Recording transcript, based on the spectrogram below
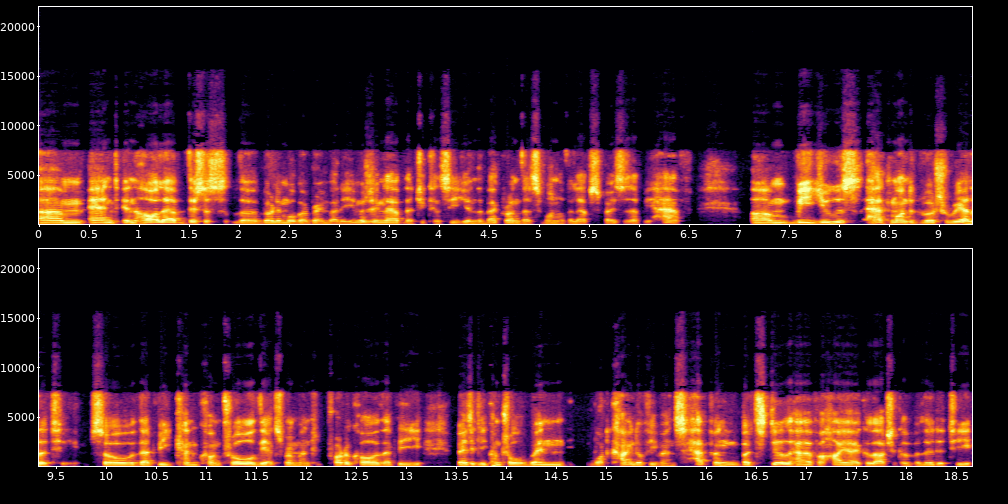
Um, and in our lab, this is the Berlin Mobile Brain Body Imaging Lab that you can see here in the background. That's one of the lab spaces that we have. Um, we use head-mounted virtual reality so that we can control the experimental protocol, that we basically control when what kind of events happen, but still have a higher ecological validity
